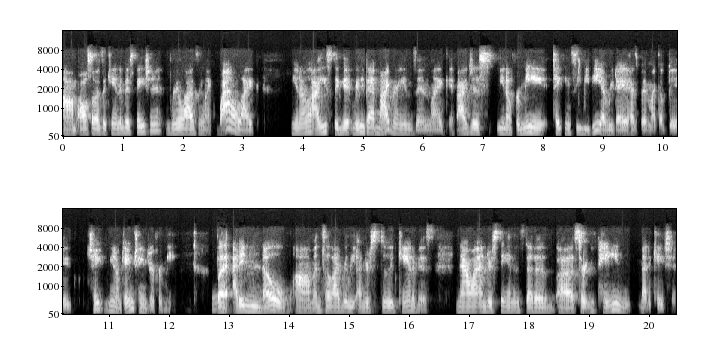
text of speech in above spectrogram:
um, also as a cannabis patient, realizing like, wow, like, you know, I used to get really bad migraines. And like, if I just, you know, for me, taking CBD every day has been like a big, cha- you know, game changer for me. But I didn't know um, until I really understood cannabis. Now I understand instead of uh, certain pain medication,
